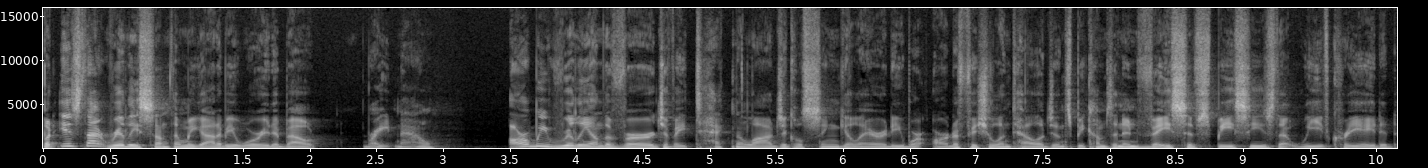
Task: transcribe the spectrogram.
But is that really something we got to be worried about right now? Are we really on the verge of a technological singularity where artificial intelligence becomes an invasive species that we've created?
